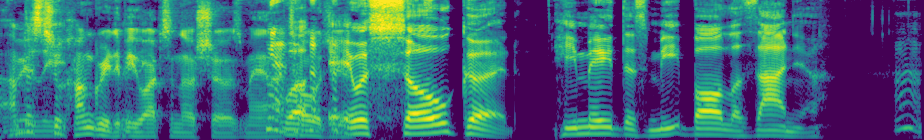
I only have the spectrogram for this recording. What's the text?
I'm just too hungry to be watching those shows, man. I well, told you. it was so good. He made this meatball lasagna, mm.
